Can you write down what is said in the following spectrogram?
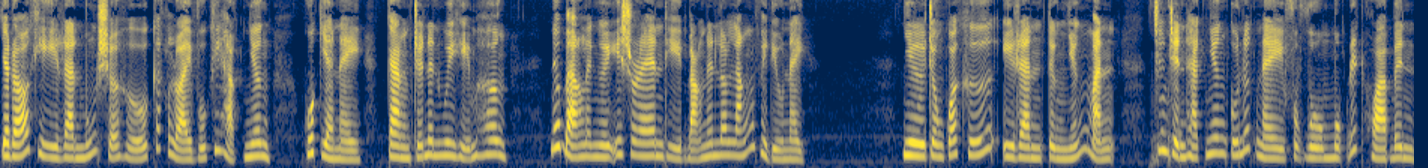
Do đó khi Iran muốn sở hữu các loại vũ khí hạt nhân, quốc gia này càng trở nên nguy hiểm hơn. Nếu bạn là người Israel thì bạn nên lo lắng vì điều này. Như trong quá khứ, Iran từng nhấn mạnh chương trình hạt nhân của nước này phục vụ mục đích hòa bình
